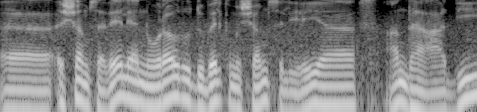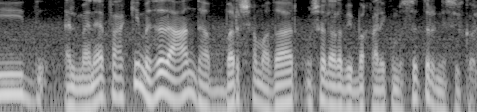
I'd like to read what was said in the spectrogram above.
آه الشمس هذا لأنه راو ردوا بالكم الشمس اللي هي عندها عديد المنافع كما زاد عندها برشا مضار. وإن شاء الله ربي يبقى عليكم الستر الناس الكل.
